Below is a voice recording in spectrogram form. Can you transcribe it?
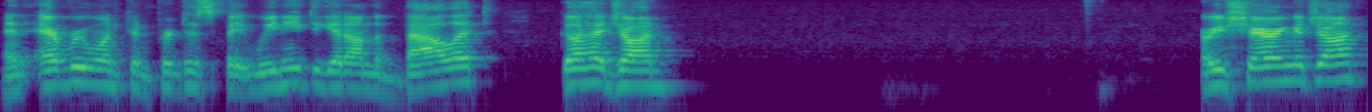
And everyone can participate. We need to get on the ballot. Go ahead, John. Are you sharing it, John?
